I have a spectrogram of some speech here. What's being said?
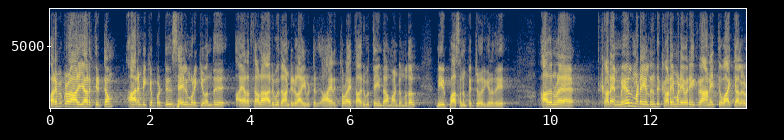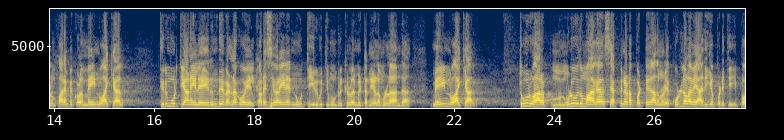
பரம்பிக்குள ஆழியார் திட்டம் ஆரம்பிக்கப்பட்டு செயல்முறைக்கு வந்து ஆயிரத்தால அறுபது ஆண்டுகள் ஆகிவிட்டது. ஆயிரத்தி தொள்ளாயிரத்தி அறுபத்தைந்தாம் ஆண்டு முதல் நீர்ப்பாசனம் பெற்று வருகிறது. அதனுடைய கடை மேல்மடையிலிருந்து கடைமடை வரை இருக்கிற அனைத்து வாய்க்கால்களும் பரம்பிக்குளம் மெயின் வாய்க்கால் திருமூர்த்தி அணையிலே இருந்து வெள்ளக்கோயில் கடைசி வரையிலே நூற்றி இருபத்தி மூன்று கிலோமீட்டர் நீளமுள்ள அந்த மெயின் வாய்க்கால் தூர்வார மு- முழுவதுமாக செப்பினிடப்பட்டு அதனுடைய கொள்ளளவை அதிகப்படுத்தி இப்போ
